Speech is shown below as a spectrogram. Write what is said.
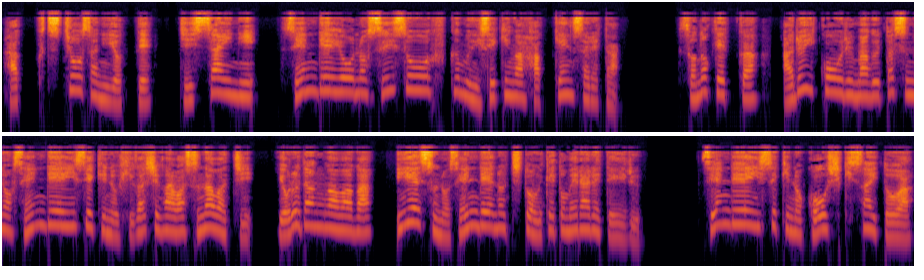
発掘調査によって、実際に洗礼用の水槽を含む遺跡が発見された。その結果、アルイコールマグタスの洗礼遺跡の東側すなわち、ヨルダン側がイエスの洗礼の地と受け止められている。洗礼遺跡の公式サイトは、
